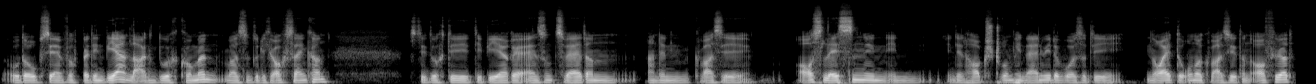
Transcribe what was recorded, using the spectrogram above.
Oder ob sie einfach bei den Wehranlagen durchkommen, was natürlich auch sein kann. Dass die durch die, die Wehre 1 und 2 dann an den quasi Auslässen in, in, in den Hauptstrom hinein wieder, wo also die neue Donau quasi dann aufhört,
